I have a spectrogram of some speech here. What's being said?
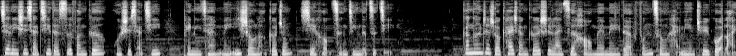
这里是小七的私房歌，我是小七，陪你在每一首老歌中邂逅曾经的自己。刚刚这首开场歌是来自好妹妹的《风从海面吹过来》，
